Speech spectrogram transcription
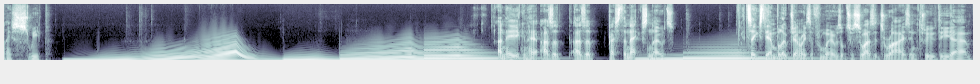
nice sweep. And here you can hear as I as I press the next note, it takes the envelope generator from where it was up to. So as it's rising through the um,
